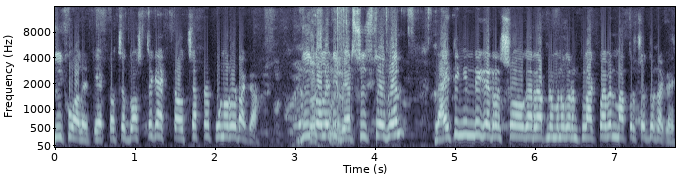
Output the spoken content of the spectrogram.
দুই কোয়ালিটি একটা হচ্ছে দশ টাকা একটা হচ্ছে আপনার পনেরো টাকা। দুই কোয়ালিটি। বেড সুইচ পাবেন। লাইটিং ইন্ডিকেটর সহকারে আপনি মনে করেন প্লাগ পাবেন মাত্র চোদ্দ টাকায়।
